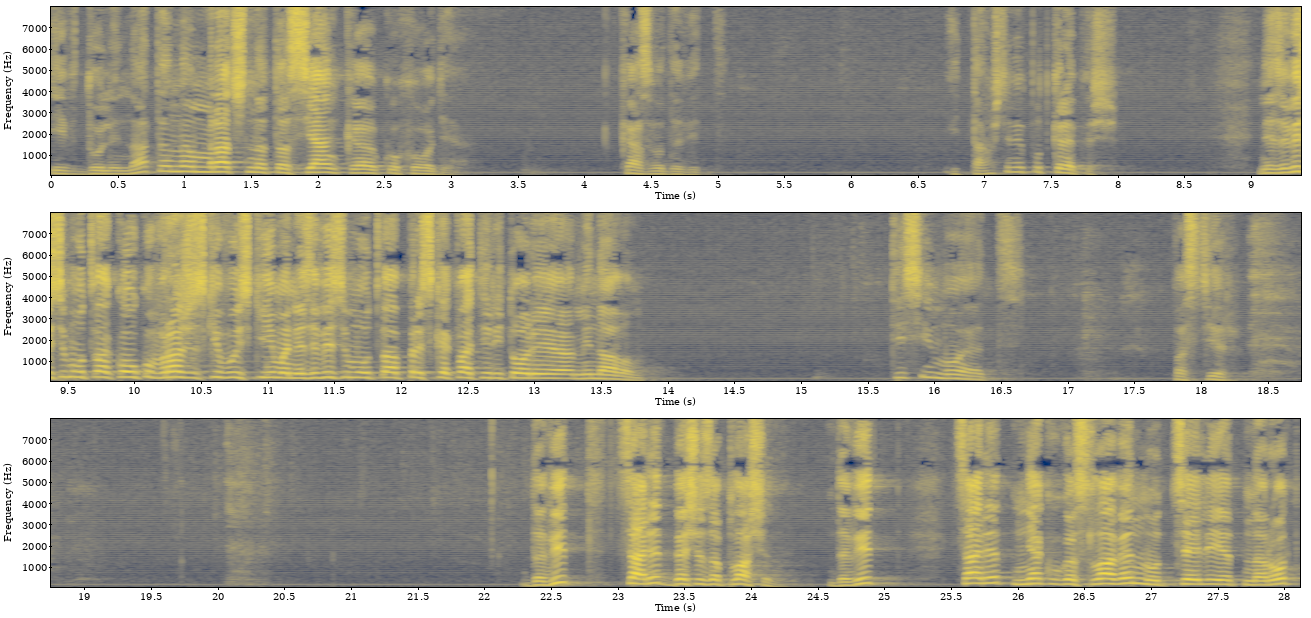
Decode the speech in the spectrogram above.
И в долината на мрачната сянка, ако ходя, казва Давид, и там ще ме подкрепеш. Независимо от това колко вражески войски има, независимо от това през каква територия минавам. Ти си моят пастир. Давид, царят, беше заплашен. Давид, царят, някога славен от целият народ,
